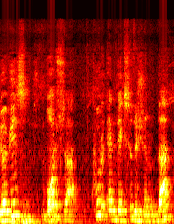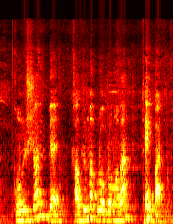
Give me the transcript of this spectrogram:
döviz, borsa, kur endeksi dışında konuşan ve kalkınma programı olan tek partidir.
